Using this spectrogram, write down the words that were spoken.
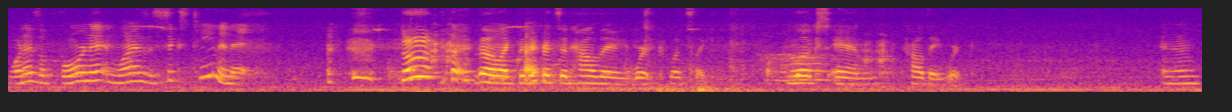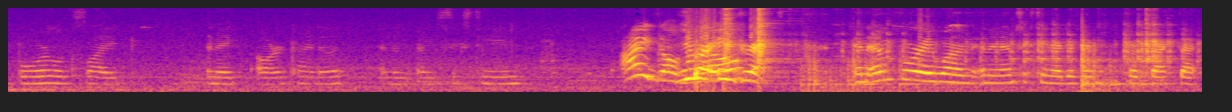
One has a four in it and one has a sixteen in it. No, like the difference in how they work. What's like looks and how they work. And M4 looks like an AR kind of, and an M16. I don't You know. are incorrect. An M4A1 and an M16 are different for the fact that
